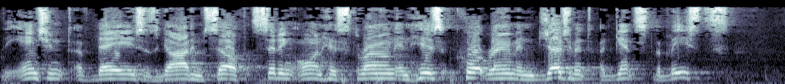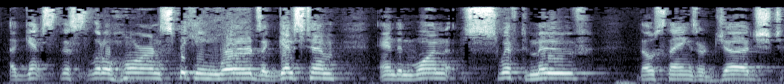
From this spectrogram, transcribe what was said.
The Ancient of Days is God himself sitting on his throne in his courtroom in judgment against the beasts, against this little horn speaking words against him, and in one swift move, those things are judged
